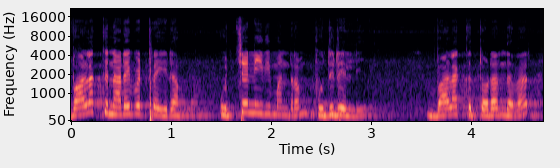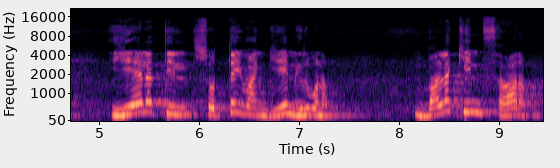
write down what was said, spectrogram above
வழக்கு நடைபெற்ற இடம் உச்சநீதிமன்றம் புதுடெல்லி. வழக்கு தொடர்ந்தவர் ஏலத்தில் சொத்தை வாங்கிய நிறுவனம். வழக்கின் சாரம்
